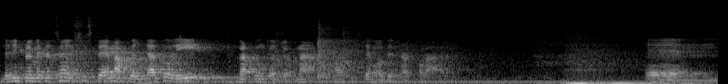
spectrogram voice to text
nell'implementazione del sistema quel dato lì va tenuto aggiornato, no? il sistema lo deve calcolare. Ehm,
